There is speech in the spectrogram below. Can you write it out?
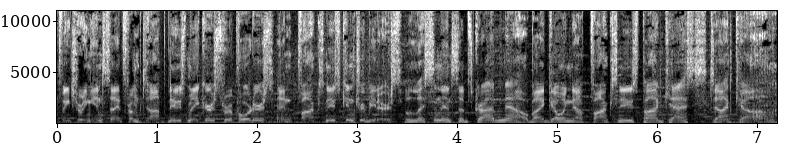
featuring insight from top newsmakers, reporters, and Fox News contributors. Listen and subscribe now by going to foxnewspodcasts.com.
